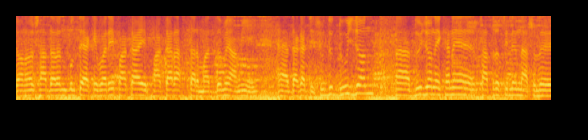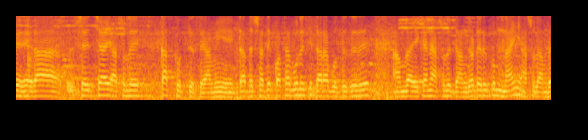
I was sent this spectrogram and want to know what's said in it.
জনসাধারণ বলতে একেবারে পাকায় পাকা রাস্তার মাধ্যমে আমি আহ, দেখাচ্ছি। শুধু দুইজন দুইজন এখানে ছাত্র ছিলেন আসলে এরা স্বেচ্ছায় আসলে কাজ করতেছে। আমি তাদের সাথে কথা বলেছি তারা বলতেছে যে আমরা এখানে আসলে যানজট এরকম নাই আসলে আমরা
